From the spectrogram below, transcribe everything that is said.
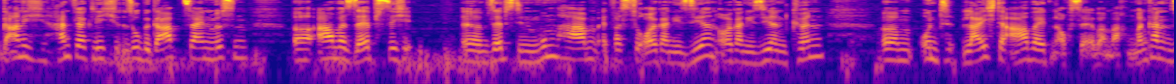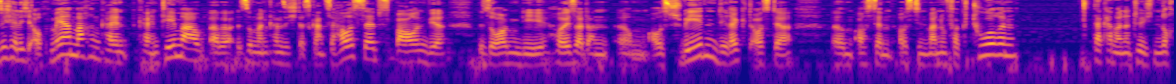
gar nicht handwerklich so begabt sein müssen, äh, aber selbst sich äh, selbst den Mumm haben, etwas zu organisieren, organisieren können ähm, und leichte Arbeiten auch selber machen. Man kann sicherlich auch mehr machen, kein, kein Thema, aber also man kann sich das ganze Haus selbst bauen. Wir besorgen die Häuser dann ähm, aus Schweden, direkt aus, der, ähm, aus, dem, aus den Manufakturen. Da kann man natürlich noch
